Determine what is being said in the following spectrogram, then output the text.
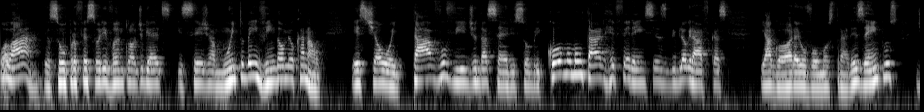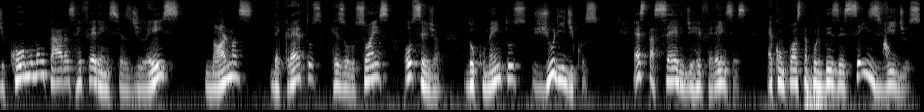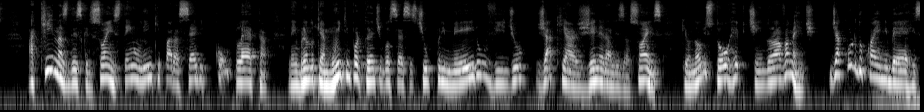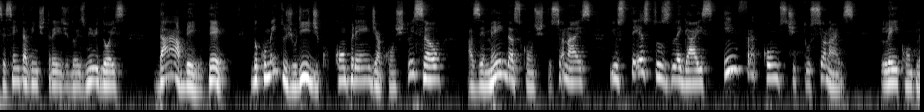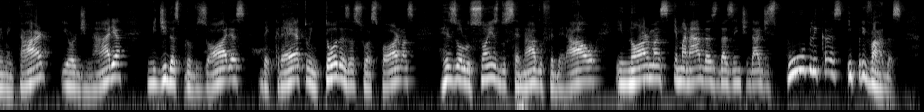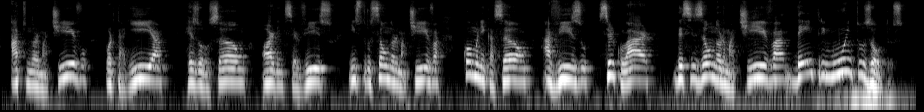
Olá, eu sou o professor Ivan Claudio Guedes e seja muito bem-vindo ao meu canal. Este é o oitavo vídeo da série sobre como montar referências bibliográficas e agora eu vou mostrar exemplos de como montar as referências de leis, normas, decretos, resoluções, ou seja, documentos jurídicos. Esta série de referências é composta por 16 vídeos. Aqui nas descrições tem um link para a série completa. Lembrando que é muito importante você assistir o primeiro vídeo, já que há generalizações que eu não estou repetindo novamente. De acordo com a NBR 6023 de 2002 da ABNT, documento jurídico compreende a Constituição, as emendas constitucionais e os textos legais infraconstitucionais, lei complementar e ordinária, medidas provisórias, decreto em todas as suas formas, resoluções do Senado Federal e normas emanadas das entidades públicas e privadas, ato normativo, portaria, resolução, ordem de serviço, instrução normativa, comunicação, aviso, circular, decisão normativa, dentre muitos outros.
